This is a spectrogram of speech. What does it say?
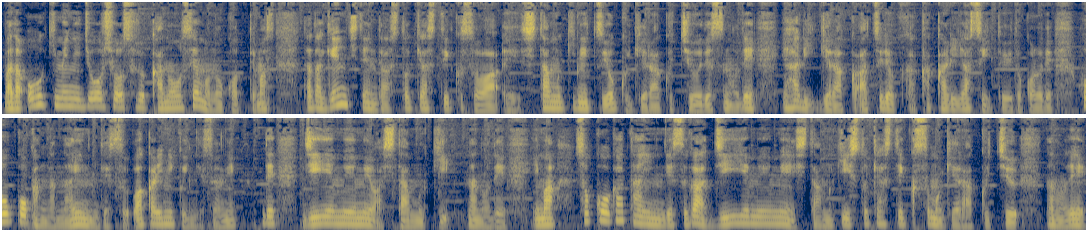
まだ大きめに上昇する可能性も残ってます。ただ現時点ではストキャスティックスは、下向きに強く下落中ですので、やはり下落圧力がかかりやすいというところで、方向感がないんです。わかりにくいんですよね。で、GMMA は下向きなので、今、底堅いんですが、GMMA 下向き、ストキャスティックスも下落中なので、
